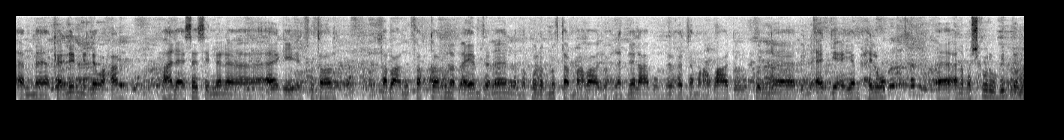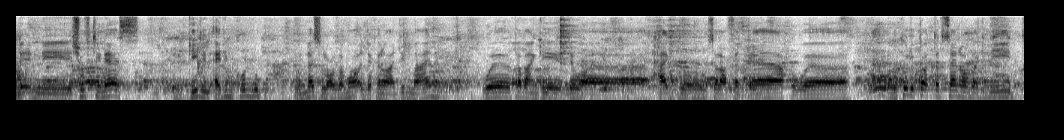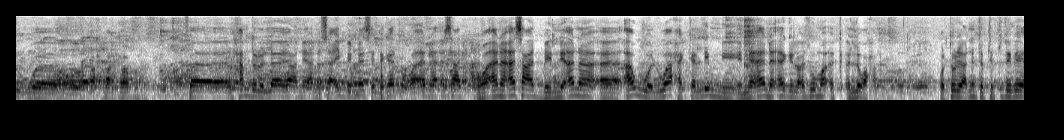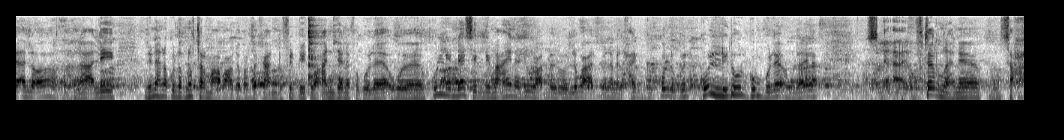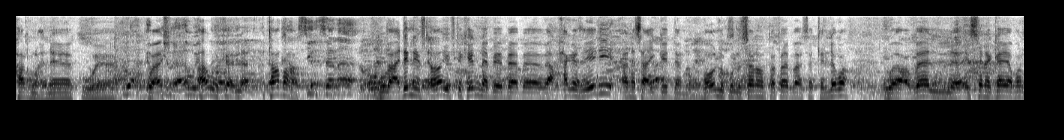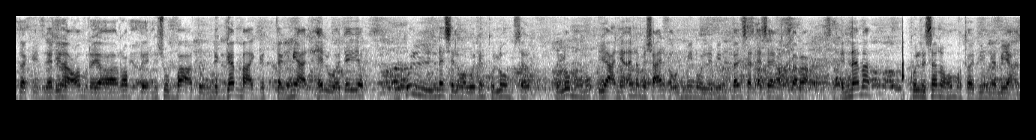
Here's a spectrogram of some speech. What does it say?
أما كلمني اللواء حرب على أساس إن أنا آجي الفطار طبعا فكرنا بأيام زمان لما كنا بنفطر مع بعض وإحنا بنلعب وبنتغدى مع بعض وكنا بنأدي أيام حلوة. آه، أنا بشكره جدا لإني شفت ناس الجيل القديم كله والناس العظماء اللي كانوا قاعدين معانا وطبعا جه اللواء الحاج وصلاح فتاح و... وكل بتوع الترسانة ومجنيد وأحمد جبر. فالحمد لله يعني أنا سعيد بالناس اللي جت وأنا أسعد وأنا أسعد بإن أنا آه، أول واحد كلمني إن أنا آجي العزومة اللواء حرب قلت له يعني أنت بتبتدي بيا؟ قال له آه إحنا عليه. لأن إحنا كنا بنفطر مع بعض برضك عنده في البيت وعندنا في بولاق وكل الناس اللي معانا دي واللي هو عندنا بالحج كل كل دول جم بولاق وليلى فطرنا هناك وسحرنا هناك و... وعش... وك... لا، طبعا. 50 سنه وبعدين يفت... آه يفتكرنا. ب... ب... بحاجة زي دي. أنا سعيد جدا. وبقول له كل سنة وأنت طيب يا سياده اللواء وعقبال السنة الجاية برضك إذا لينا عمر يا رب نشوف بعض ونتجمع التجميعه الحلوة ديت. وكل الناس اللي موجودين كلهم س... كلهم يعني أنا مش عارف أقول مين ولا مين بنسى الأسامي بصراحة. إنما كل سنة وهم طيبين جميعا.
